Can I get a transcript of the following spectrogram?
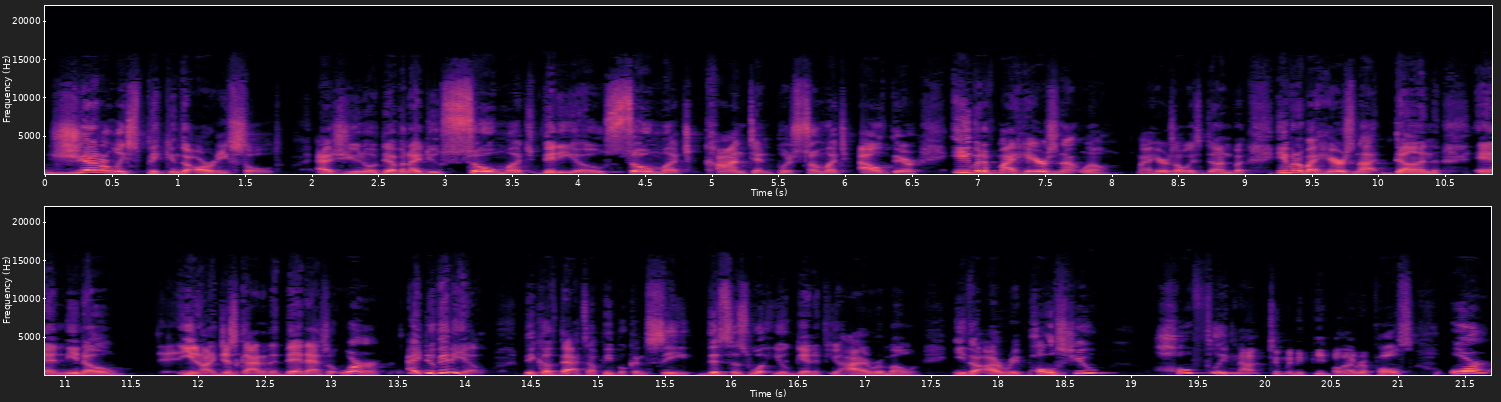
generally speaking, they're already sold. As you know, Devin, I do so much video, so much content, push so much out there. Even if my hair's not well, my hair's always done, but even if my hair's not done, and you know, you know, I just got out of bed, as it were, I do video because that's how people can see this is what you'll get if you hire Ramon. Either I repulse you hopefully not too many people I repulse, or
